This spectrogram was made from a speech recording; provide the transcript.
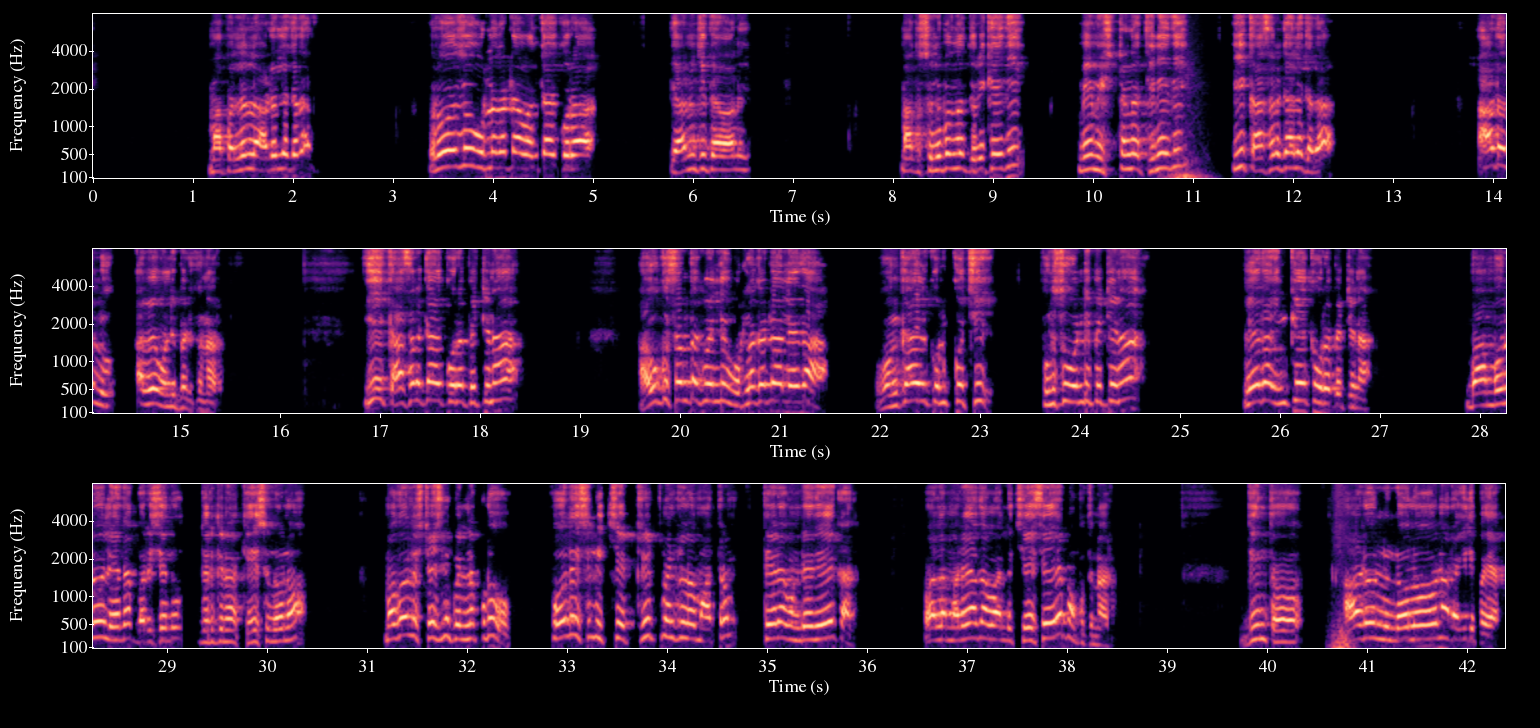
మా పల్లెల్లో ఆడలే కదా. రోజు ఉర్లగడ్డ వంకాయ కూర యా నుంచి తేవాలి? మాకు సులభంగా దొరికేది మేము ఇష్టంగా తినేది ఈ కాసరకాయలే కదా. ఆడోళ్ళు అవే వండి పెడుతున్నారు. ఈ కాసరకాయ కూర పెట్టినా అవుకు సంతకు వెళ్ళి ఉర్లగడ్డ లేదా వంకాయలు కొనుక్కొచ్చి పులుసు వండి పెట్టినా లేదా ఇంకే కూర పెట్టినా బాంబులు లేదా బరిసెలు దొరికిన కేసులోనో మగవాళ్ళు స్టేషన్కి వెళ్ళినప్పుడు పోలీసులు ఇచ్చే ట్రీట్మెంట్లో మాత్రం తేడా ఉండేదే కాదు. వాళ్ళ మర్యాద వాళ్ళు చేసే పంపుతున్నారు. దీంతో ఆడోళ్ళు లోలోన రగిలిపోయారు.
